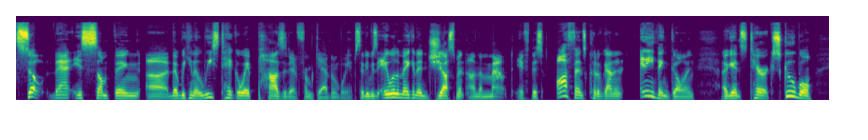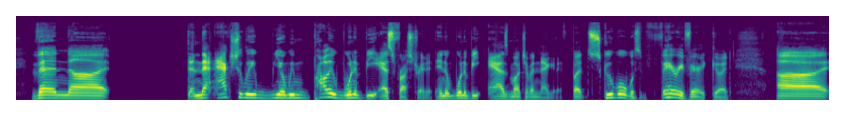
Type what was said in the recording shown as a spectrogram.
so that is something uh, that we can at least take away positive from Gavin Williams that he was able to make an adjustment on the mount. If this offense could have gotten anything going against Tarik Skubal, then uh, then that actually, you know, we probably wouldn't be as frustrated and it wouldn't be as much of a negative. But Skubal was very, very good. Uh,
